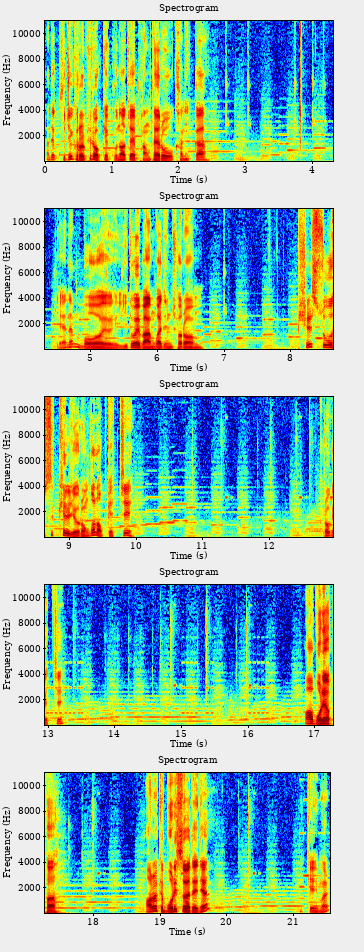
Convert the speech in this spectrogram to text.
근데 굳이 그럴 필요 없겠구나. 어차피 방패로 가니까. 얘는 뭐 이도의 마음가짐처럼 필수 스킬 이런 건 없겠지. 그러겠지. 아 머리 아파. 아 이렇게 머리 써야 되냐? 이 게임을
